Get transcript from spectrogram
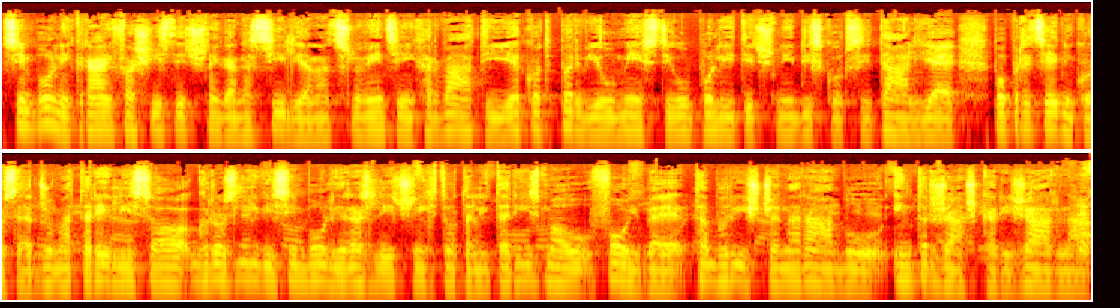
Simbolni kraj fašističnega nasilja nad Slovenci in Hrvati je kot prvi umestil v politični diskurs Italije. Po predsedniku Sergio Mattarelli so grozljivi simboli različnih totalitarizmov, fojbe, taborišče na Rabu in tržaška rižarna.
